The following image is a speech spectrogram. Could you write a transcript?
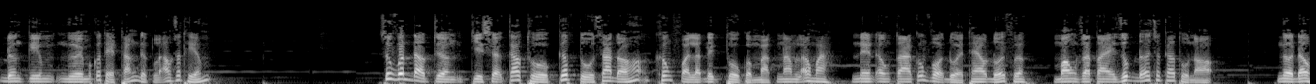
đương kim người mà có thể thắng được Lão rất hiếm. Xúc Vân Đạo Trưởng chỉ sợ cao thủ cướp tù xa đó không phải là địch thủ của Mạc Nam Lão Ma, nên ông ta cũng vội đuổi theo đối phương, mong ra tay giúp đỡ cho cao thủ nọ. Ngờ đâu,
